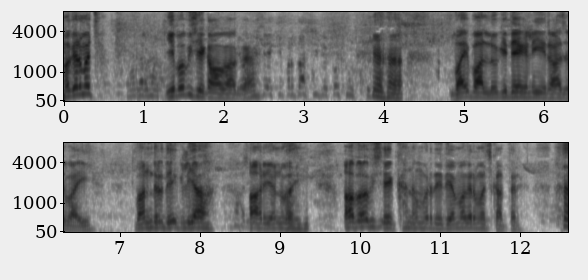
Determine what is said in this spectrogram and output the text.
मगरमच्छ? ये वो भी शेखा होगा आगे। भाई बालू की देख ली, राज भाई। बंदर देख लिया, आर्यन भाई। अब अभिषेक का नंबर दे दिया, मगरमच्छ खातर।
